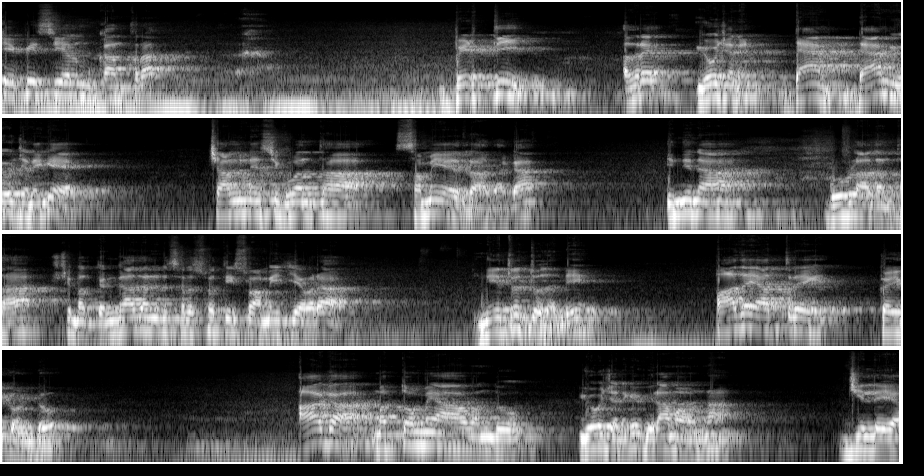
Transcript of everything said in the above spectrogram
ಕೆ ಪಿ ಸಿ ಎಲ್ ಮುಖಾಂತರ ಬೆಡ್ತಿ ಅಂದರೆ ಯೋಜನೆ, ಡ್ಯಾಮ್ ಡ್ಯಾಮ್ ಯೋಜನೆಗೆ ಚಾಲನೆ ಸಿಗುವಂತಹ ಸಮಯ ಎದುರಾದಾಗ ಇಂದಿನ ಗುರುಗಳಾದಂತಹ ಶ್ರೀಮದ್ ಗಂಗಾಧರ ಸರಸ್ವತಿ ಸ್ವಾಮೀಜಿಯವರ ನೇತೃತ್ವದಲ್ಲಿ ಪಾದಯಾತ್ರೆ ಕೈಗೊಂಡು ಆಗ ಮತ್ತೊಮ್ಮೆ ಆ ಒಂದು ಯೋಜನೆಗೆ ವಿರಾಮವನ್ನು ಜಿಲ್ಲೆಯ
